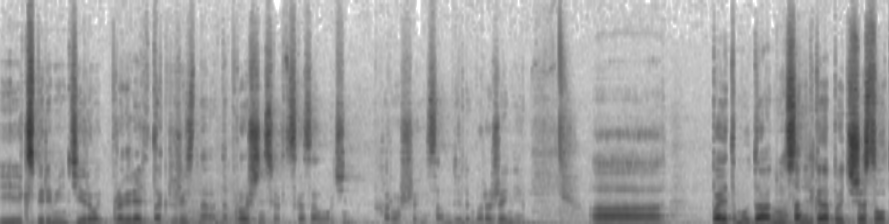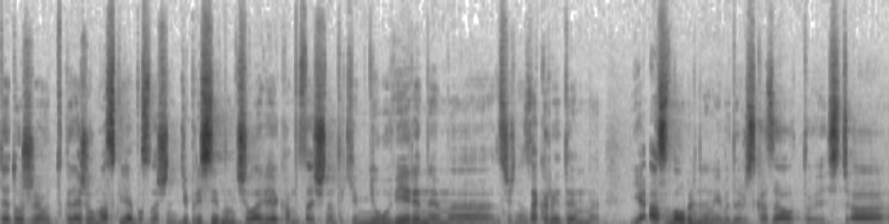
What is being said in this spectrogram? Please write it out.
и экспериментировать, проверять так жизнь на, на прочность, как ты сказал, очень хорошее на самом деле выражение. А, поэтому да, ну на самом деле, когда путешествовал, то я тоже, вот, когда я жил в Москве, я был достаточно депрессивным человеком, достаточно таким неуверенным, а, достаточно закрытым и озлобленным, я бы даже сказал, то есть... А,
